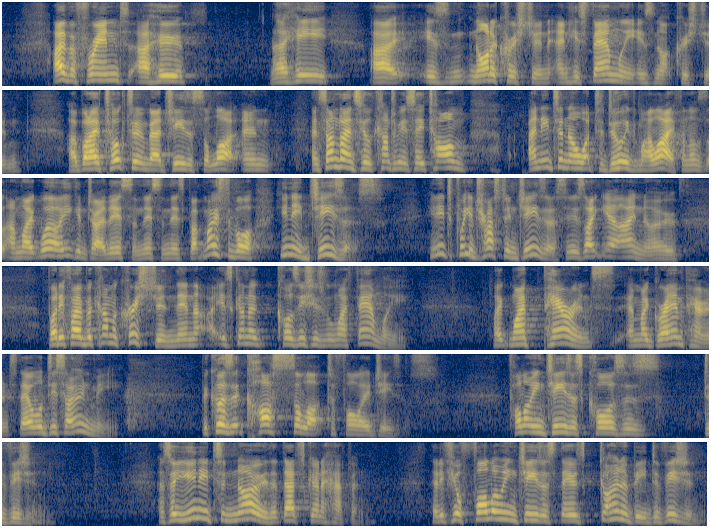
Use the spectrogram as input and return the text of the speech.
I have a friend uh, who uh, he uh, is not a Christian and his family is not Christian, uh, but I've talked to him about Jesus a lot, and, and sometimes he'll come to me and say, Tom, I need to know what to do with my life. And I'm like, well, you can try this and this and this, but most of all, you need Jesus. You need to put your trust in Jesus. And he's like, yeah, I know. But if I become a Christian, then it's going to cause issues with my family. Like my parents and my grandparents, they will disown me because it costs a lot to follow Jesus. Following Jesus causes division. And so you need to know that that's going to happen. That if you're following Jesus, there's going to be division.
